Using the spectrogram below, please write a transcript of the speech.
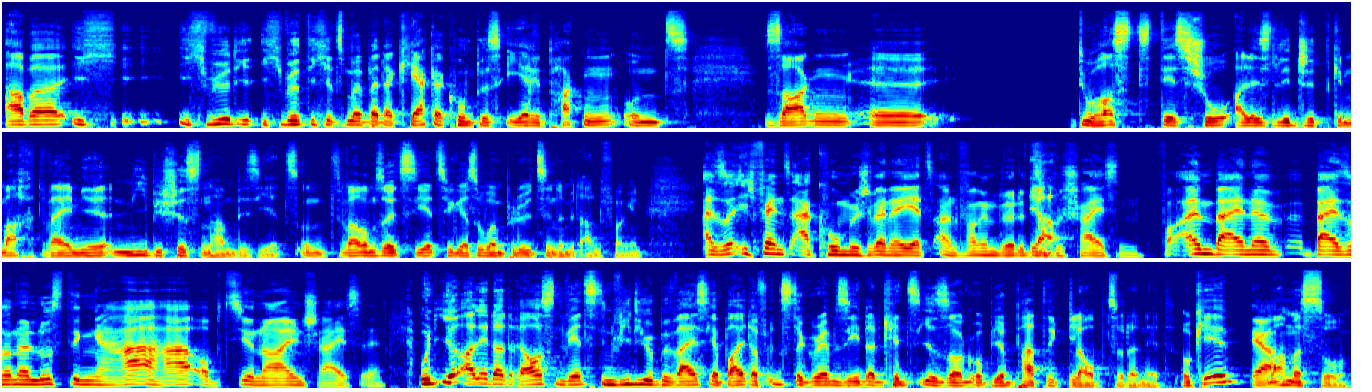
aber ich, ich würde ich würd dich jetzt mal bei der Kerkerkumpels Ehre packen und sagen, äh, du hast das schon alles legit gemacht, weil wir nie beschissen haben bis jetzt. Und warum sollst du jetzt wieder so einen Blödsinn damit anfangen? Also ich fände es auch komisch, wenn er jetzt anfangen würde Ja. zu bescheißen. Vor allem bei einer, bei so einer lustigen Haha-optionalen Scheiße. Und ihr alle da draußen werdet den Videobeweis ja bald auf Instagram sehen, dann könnt ihr sagen, ob ihr Patrick glaubt oder nicht. Okay? Ja. Machen wir es so.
